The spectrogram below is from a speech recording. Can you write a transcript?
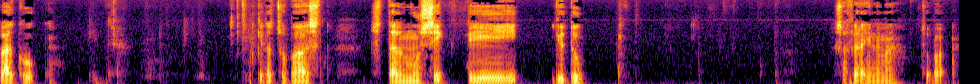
lagu. Kita coba style musik di YouTube. Safira ini mah coba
